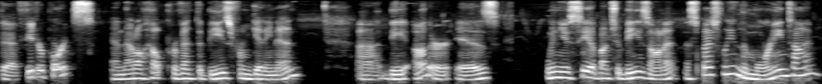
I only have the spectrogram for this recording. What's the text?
the feeder ports, and that'll help prevent the bees from getting in. Uh, the other is when you see a bunch of bees on it, especially in the morning time,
